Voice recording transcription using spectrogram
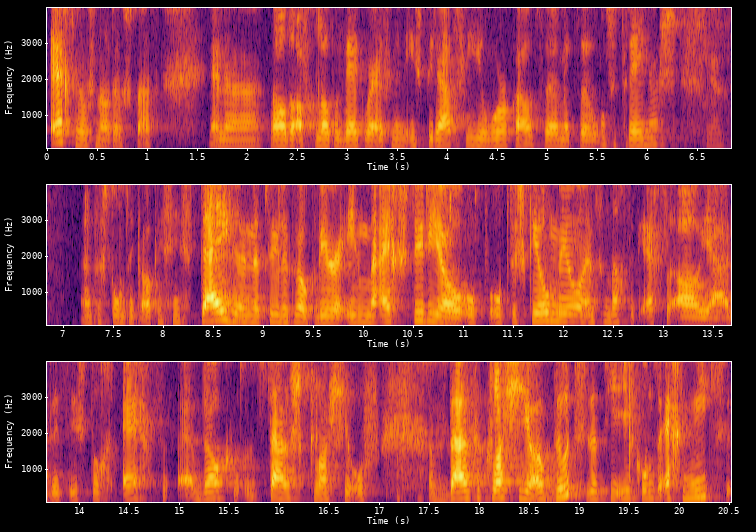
echt heel snel resultaat. En uh, we hadden afgelopen week weer even een inspiratie-workout uh, met uh, onze trainers. Ja. En toen stond ik ook in sinds tijden natuurlijk ook weer in mijn eigen studio op, op de skillmill. En toen dacht ik echt, oh ja, dit is toch echt, welk thuisklasje of buitenklasje je ook doet. Dat je, je komt echt niet,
